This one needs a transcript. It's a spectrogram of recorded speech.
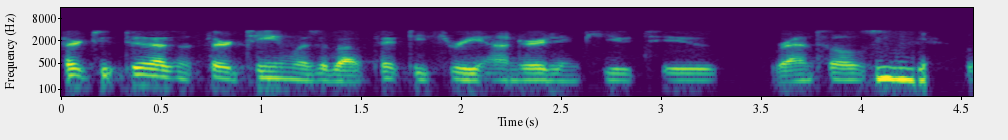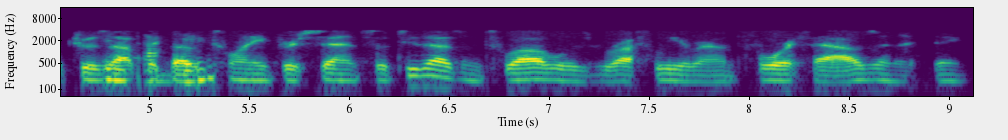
2013 was about 5,300 in Q2 rentals, Mm-hmm. which was exactly. up about 20%. So 2012 was roughly around 4,000, I think.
